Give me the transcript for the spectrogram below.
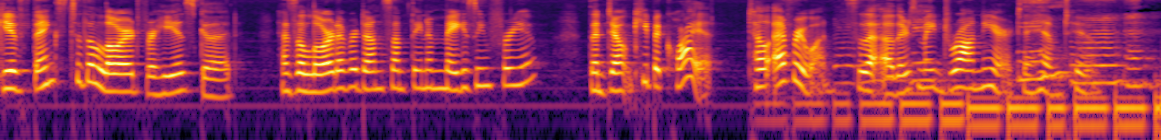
Give thanks to the Lord, for he is good. Has the Lord ever done something amazing for you? Then don't keep it quiet. Tell everyone, so that others may draw near to him too.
